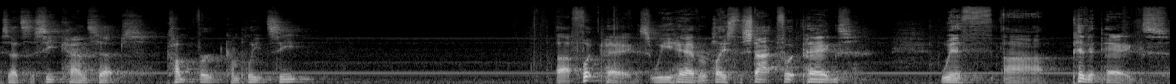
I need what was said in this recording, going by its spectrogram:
So that's the Seat Concepts Comfort Complete Seat uh, foot pegs. We have replaced the stock foot pegs with uh, pivot pegs.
